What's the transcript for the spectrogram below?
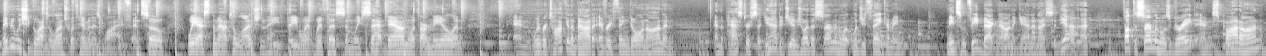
maybe we should go out to lunch with him and his wife. And so we asked them out to lunch, and they they went with us, and we sat down with our meal and and we were talking about everything going on and and the pastor said yeah did you enjoy the sermon? What would you think? I mean need some feedback now and again. And i said yeah i thought the sermon was great and spot on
